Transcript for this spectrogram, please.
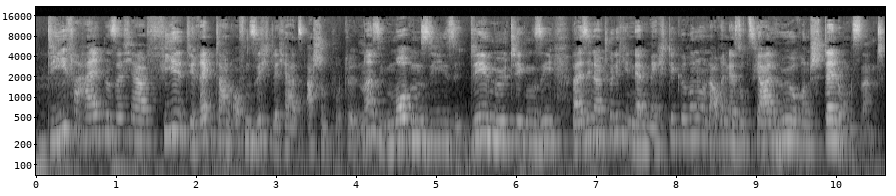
die verhalten sich ja viel direkter und offensichtlicher als Aschenputtel. Ne? Sie mobben sie, sie demütigen sie, weil sie natürlich in der mächtigeren und auch in der sozial höheren Stellung sind.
